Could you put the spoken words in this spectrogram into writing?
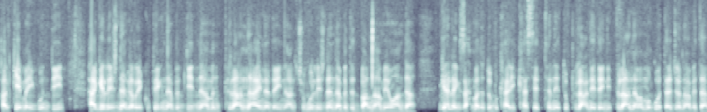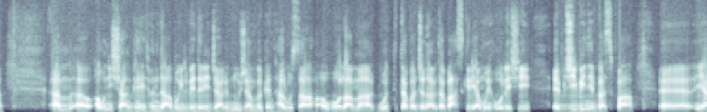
خەڵکی مەی گوندی هەگە لەژنەگە ڕێککوپێک نەبدید نامن پلان نایە دەینان چبوو لەژنە نەبدت بەرنمەواندا گەلێک زەحمەت و بکاری کەسێت تنێت و پلانێ دەینی پلانەوە مگوتە جەنابێتە ئەم ئەو نشانگەیت هەندابووی لەبێ دەری جاگ نوژەم بکەن هەروسا ئەو هۆڵا ما گوتتەبە جناوێتە باسکری ئەمووی هۆڵێشی ئەبجی بینێ بەس با یا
